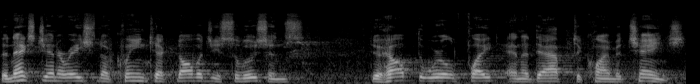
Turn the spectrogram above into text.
the next generation of clean technology solutions to help the world fight and adapt to climate change.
